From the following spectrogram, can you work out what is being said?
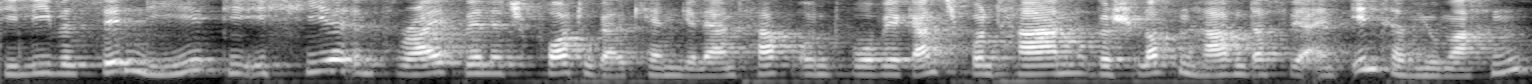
die liebe Cindy, die ich hier im Thrive Village Portugal kennengelernt habe und wo wir ganz spontan beschlossen haben, dass wir ein Interview machen.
